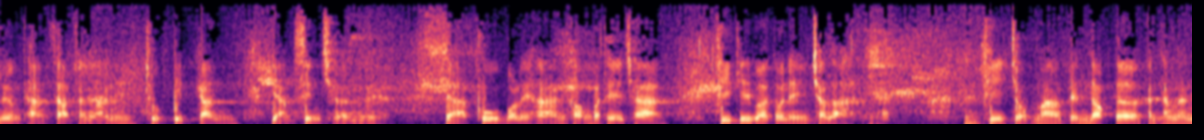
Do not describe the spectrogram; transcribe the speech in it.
เรื่องทางศาสนานี้ถูกปิดกั้นอย่างสิ้นเชิงเลยจากผู้บริหารของประเทศชาติที่คิดว่าตนเองฉลาดเนี่ย ที่จบมาเป็นด็อกเตอร์กันทั้งนั้น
